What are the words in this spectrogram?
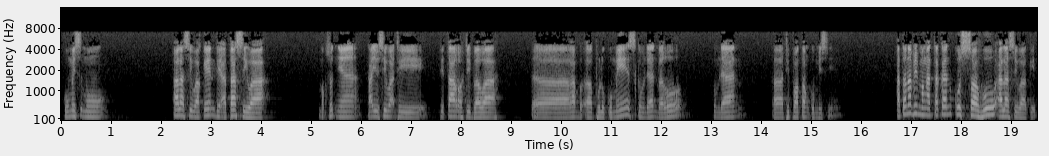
kumismu ala siwakin di atas siwak." Maksudnya kayu siwak di ditaruh di bawah uh, bulu kumis, kemudian baru kemudian uh, dipotong kumisnya. Atau Nabi mengatakan kusahu ala siwakin.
